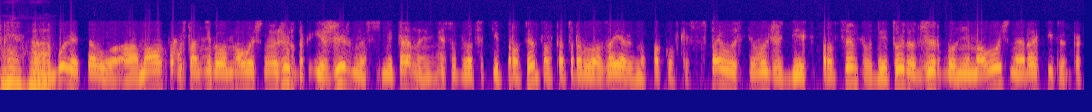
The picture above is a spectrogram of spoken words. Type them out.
А, Более того, а, мало того, что там не было молочного жира, так и жирность сметаны вместо 20%, которая была заявлена в упаковке, составила всего лишь 10%, да и то этот жир был не молочный, а растительный, как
